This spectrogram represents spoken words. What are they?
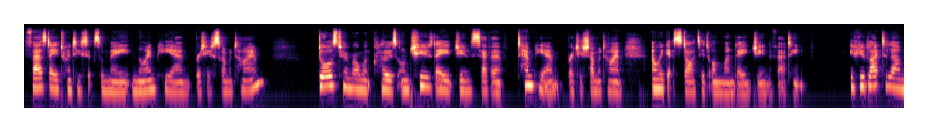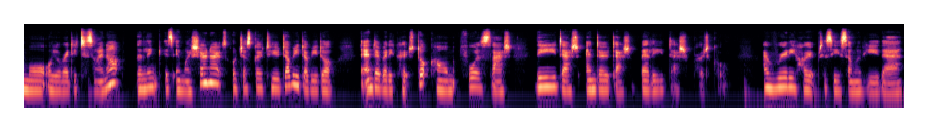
Thursday, 26th of May, 9 pm British Summer Time. Doors to enrolment close on Tuesday, June 7th, 10 pm British Summer Time, and we get started on Monday, June the 13th. If you'd like to learn more or you're ready to sign up, the link is in my show notes, or just go to www.theendobellycoach.com forward slash the dash endo dash belly dash protocol. I really hope to see some of you there.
